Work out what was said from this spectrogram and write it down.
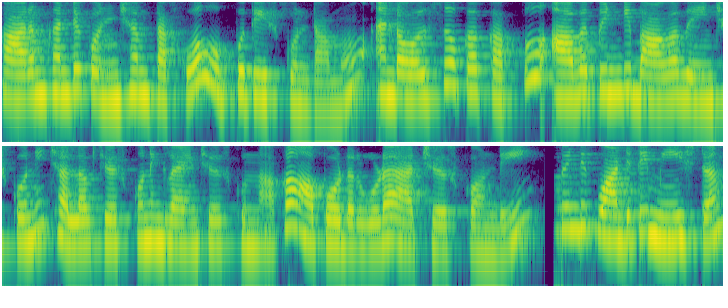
కారం కంటే కొంచెం తక్కువ ఉప్పు తీసుకుంటాము. అండ్ ఆల్సో ఒక కప్పు ఆవపిండి బాగా వేయించుకొని చల్లక చేసుకొని గ్రైండ్ చేసుకున్నాక ఆ పౌడర్ కూడా యాడ్ చేసుకోండి. పిండి క్వాంటిటీ మీ ఇష్టం.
